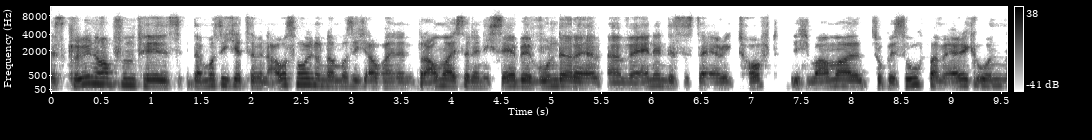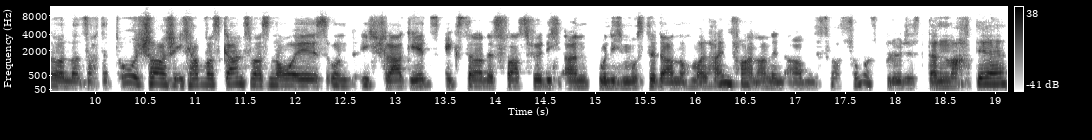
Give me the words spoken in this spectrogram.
Das Grünhopfenpilz, da muss ich jetzt einen ausholen und da muss ich auch einen Braumeister, den ich sehr bewundere, erwähnen. Das ist der Eric Toft. Ich war mal zu Besuch beim Eric unten und dann sagte er, du Schorsch, ich habe was ganz was Neues und ich schlage jetzt extra das Fass für dich an. Und ich musste da nochmal heimfahren an den Abend. Das war so was Blödes. Dann macht er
